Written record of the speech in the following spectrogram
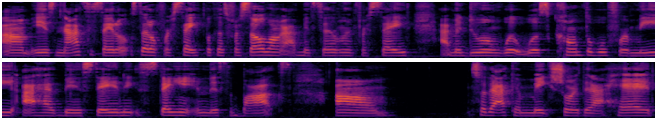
um, is not to settle settle for safe because for so long I've been settling for safe. I've been doing what was comfortable for me. I have been staying staying in this box um, so that I can make sure that I had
